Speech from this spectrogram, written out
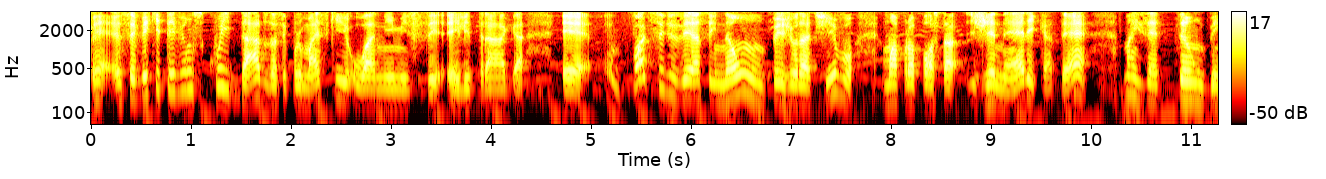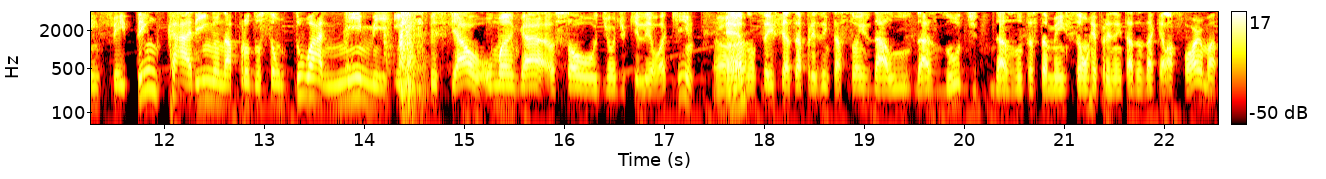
é, você vê que teve uns cuidados, assim, por mais que o anime se- ele traga, é, pode-se dizer assim, não pejorativo, uma proposta genérica até, mas é tão bem feito, tem um carinho na produção do anime em especial, o mangá, só o Jojo que leu aqui, Aham. é, não sei se as apresentações da das, das lutas também são representadas daquela forma,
